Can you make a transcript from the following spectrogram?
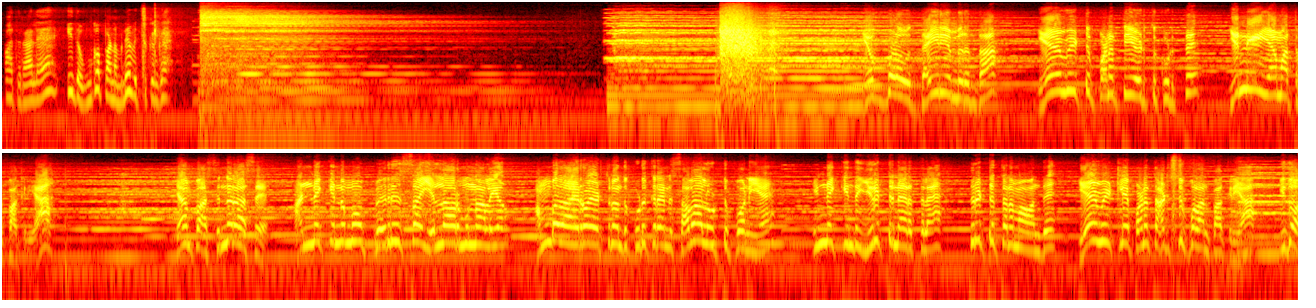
அதனால இத உங்க பணம்னே வச்சுக்கோங்க. எவ்வளவு தைரியம் இருந்தா என் வீட்டு பணத்தையும் எடுத்து கொடுத்து என்னையும் ஏமாத்த பாக்குறியா? ஏன்பா சின்னராசு அன்னைக்கு என்னமோ பெருசா எல்லார் முன்னாலையும் ஐம்பதாயிரம் ரூபாய் எடுத்துட்டு வந்து கொடுக்கறேன்னு சவால் விட்டு போனியே. இன்னைக்கு இந்த இருட்டு நேரத்துல திருட்டுத்தனமா வந்து என் வீட்லயே பணத்தை அடிச்சுட்டு போலான்னு பாக்குறியா? இதோ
